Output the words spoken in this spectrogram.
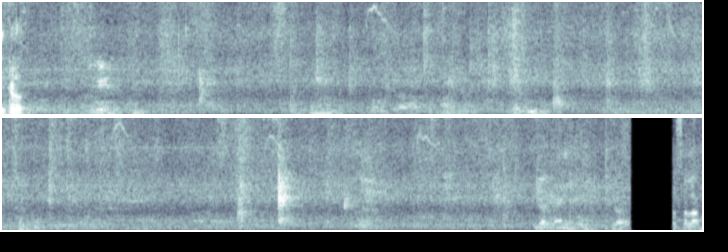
ఇక్కడ सलाम.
